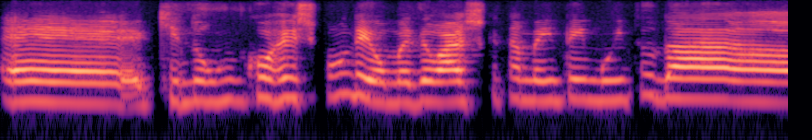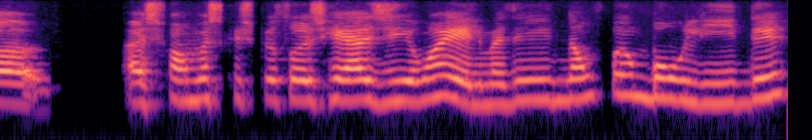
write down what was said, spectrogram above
é, que não correspondeu, mas eu acho que também tem muito da as formas que as pessoas reagiam a ele, mas ele não foi um bom líder.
